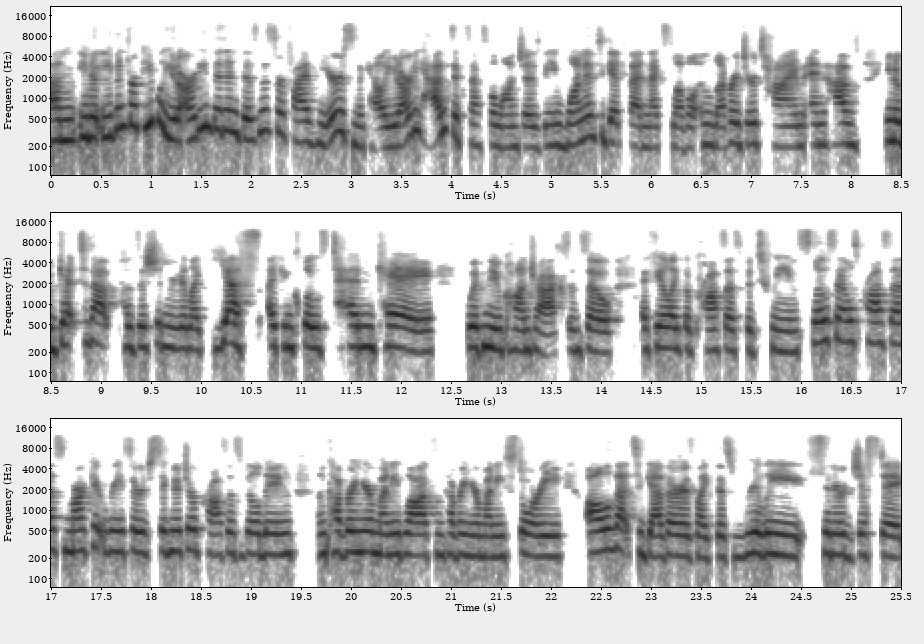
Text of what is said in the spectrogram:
um, you know, even for people, you'd already been in business for five years, Mickell. You'd already had successful launches, but you wanted to get to that next level and leverage your time and have, you know, get to that position where you're like, yes, I can close 10K with new contracts. And so I feel like the process between slow sales process, market research, signature process building, uncovering your money blocks, uncovering your money story, all of that together is like this really synergistic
